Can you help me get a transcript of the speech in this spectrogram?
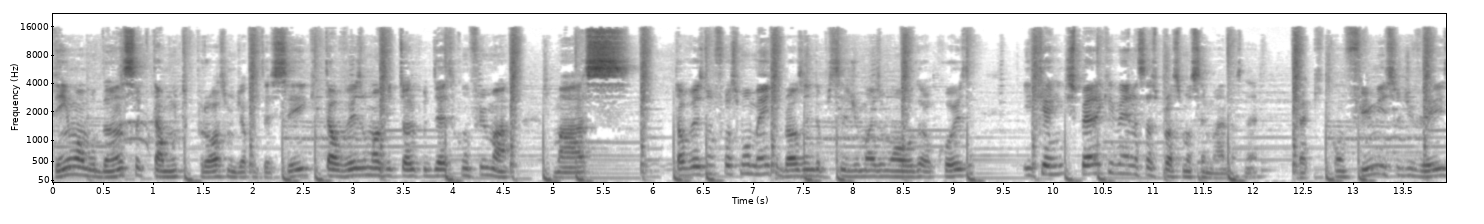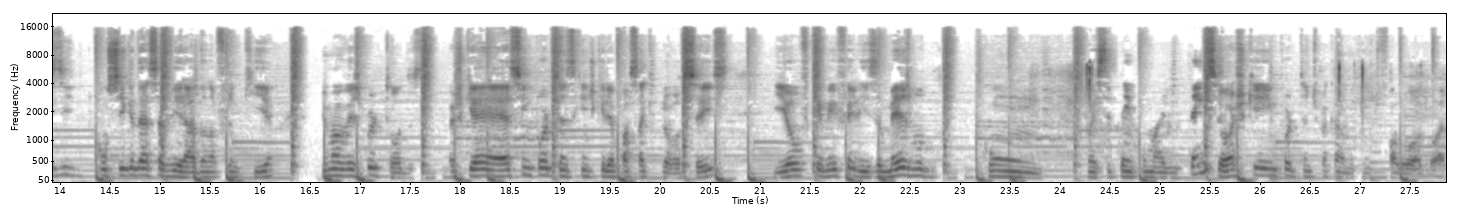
tem uma mudança que está muito próximo de acontecer e que talvez uma vitória pudesse confirmar. Mas talvez não fosse o momento, o Browns ainda precisa de mais uma outra coisa e que a gente espera que venha nessas próximas semanas, né? Para que confirme isso de vez e consiga dar essa virada na franquia de uma vez por todas. Acho que é essa a importância que a gente queria passar aqui para vocês e eu fiquei bem feliz, mesmo com, com esse tempo mais intenso, eu acho que é importante pra caramba que a gente falou agora.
